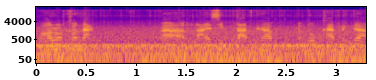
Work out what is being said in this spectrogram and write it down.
เพราะรถเขาหนักหลายสิบตันครับบรรทุกคันนึงก็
